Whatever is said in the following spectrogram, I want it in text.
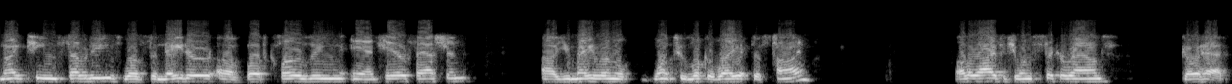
1970s was the nadir of both clothing and hair fashion, uh, you may want to look away at this time. Otherwise, if you want to stick around, go ahead.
